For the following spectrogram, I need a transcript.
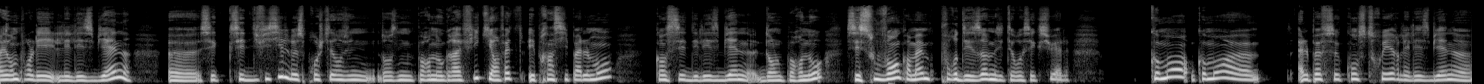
exemple, pour les, lesbiennes, c'est difficile de se projeter dans une, dans une pornographie qui, en fait, est principalement, quand c'est des lesbiennes dans le porno, c'est souvent quand même pour des hommes hétérosexuels. Comment, comment elles peuvent se construire, les lesbiennes, euh,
